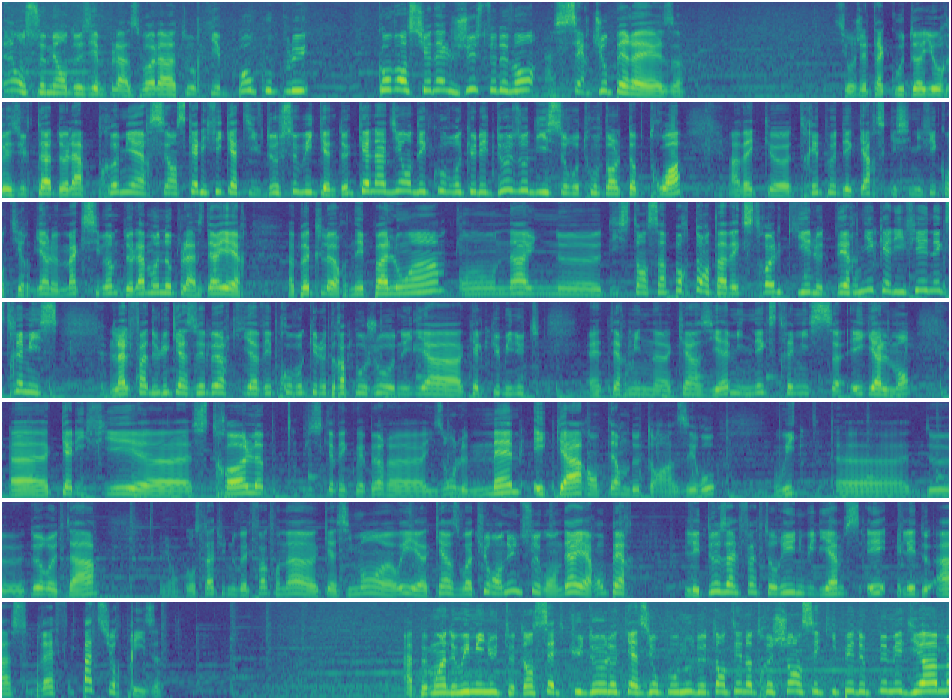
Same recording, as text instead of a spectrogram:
Et on se met en deuxième place. Voilà un tour qui est beaucoup plus conventionnel, juste devant Sergio Perez. Si on jette un coup d'œil aux résultats de la première séance qualificative de ce week-end de Canadiens, on découvre que les deux Audi se retrouvent dans le top 3 avec euh, très peu d'écart, ce qui signifie qu'on tire bien le maximum de la monoplace. Derrière, Butler n'est pas loin. On a une euh, distance importante avec Stroll qui est le dernier qualifié in extremis. L'Alpha de Lucas Weber qui avait provoqué le drapeau jaune il y a quelques minutes termine 15e. In extremis également euh, qualifié Stroll puisqu'avec Weber ils ont le même écart en termes de temps, 0,8 euh, de, retard. Et on constate une nouvelle fois qu'on a euh, quasiment euh, oui, 15 voitures en une seconde. Derrière, on perd les deux Alpha Tauri, Williams et les deux Haas. Bref, pas de surprise. Un peu moins de 8 minutes dans cette Q2, l'occasion pour nous de tenter notre chance équipée de pneus médium.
